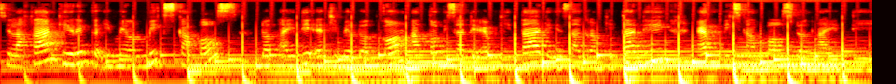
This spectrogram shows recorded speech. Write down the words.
Silahkan kirim ke email mixcouples.id@gmail.com atau bisa DM kita di Instagram kita di @mixcouples.id.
